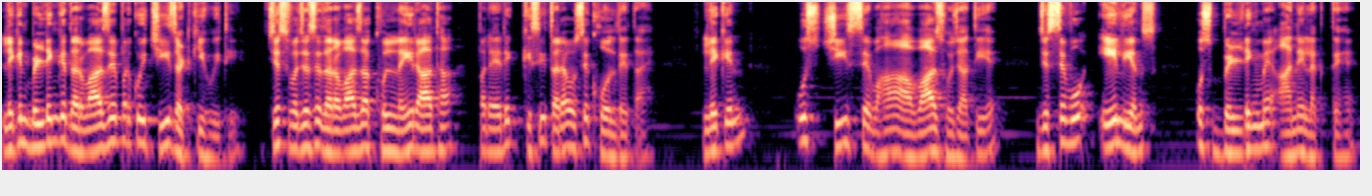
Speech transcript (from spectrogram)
लेकिन बिल्डिंग के दरवाजे पर कोई चीज़ अटकी हुई थी, जिस वजह से दरवाज़ा खुल नहीं रहा था, पर एरिक किसी तरह उसे खोल देता है। लेकिन उस चीज़ से वहाँ आवाज़ हो जाती है, जिससे वो एलियंस उस बिल्डिंग में आने लगते हैं।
